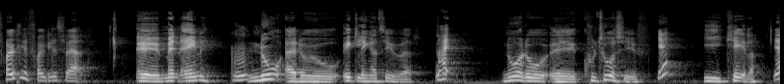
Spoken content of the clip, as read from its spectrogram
Frygtelig, frygtelig svært. Øh, men Ane, mm. nu er du jo ikke længere tv-vært. Nej, Nu er du øh, kulturchef ja. I Kæler, Ja.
